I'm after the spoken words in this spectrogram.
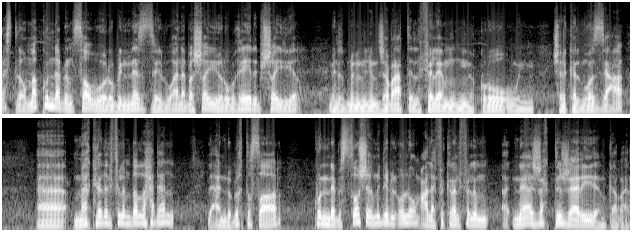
بس لو ما كنا بنصور وبننزل وأنا بشير وغيري بشير من من من جماعة الفيلم ومن ال crew ومن الشركة الموزعة آه ما كان الفيلم ضل لحد هلا. لأنه باختصار كنا بال social media بنقول لهم على فكرة الفيلم ناجح تجاريا كمان.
